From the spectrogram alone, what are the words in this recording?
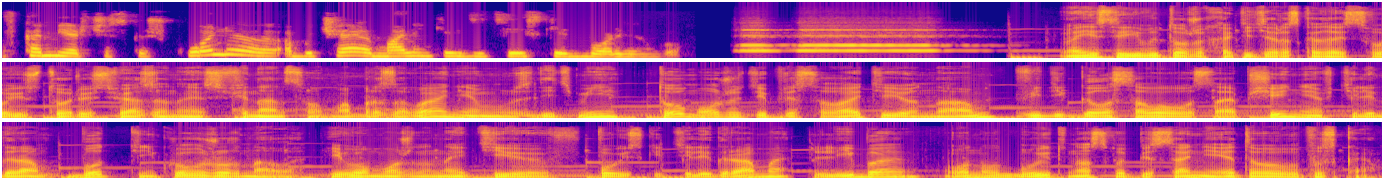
в коммерческой школе, обучая маленьких детей скейтбордингу. А если и вы тоже хотите рассказать свою историю, связанную с финансовым образованием, с детьми, то можете присылать ее нам в виде голосового сообщения в Telegram-бот Тинькофф журнала. Его можно найти в поиске Телеграма, либо он вот будет у нас в описании этого выпуска.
